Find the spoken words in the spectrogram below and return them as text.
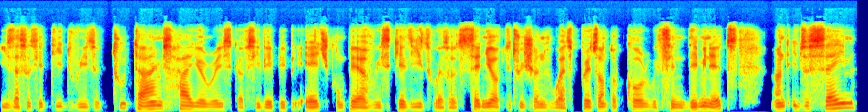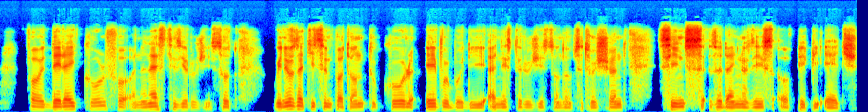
is associated with a two times higher risk of CVPPH compared with cases where the senior obstetrician was present or called within the minutes. And it's the same for a delayed call for an anesthesiologist. So we know that it's important to call everybody, anesthesiologists and obstetrician since the diagnosis of PPH.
